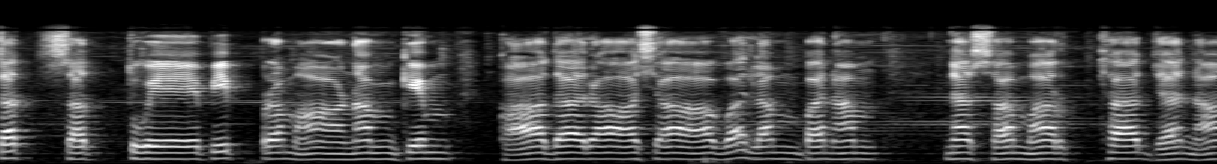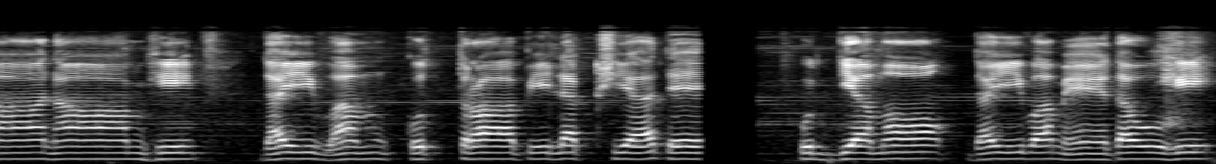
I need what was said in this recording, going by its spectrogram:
तत्सत्त्वेऽपि प्रमाणं किं? कादराशावलम्बनं न समर्थजनानां हि दैवं कुत्रापि लक्ष्यते। उद्यमो दैवमेतौ हि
